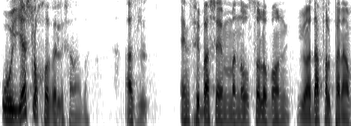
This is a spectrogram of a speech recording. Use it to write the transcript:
הוא, יש לו חוזה לשנה הבאה. אז אין סיבה שמנור סולומון יועדף על פניו.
